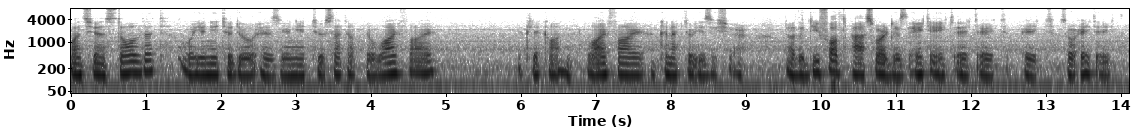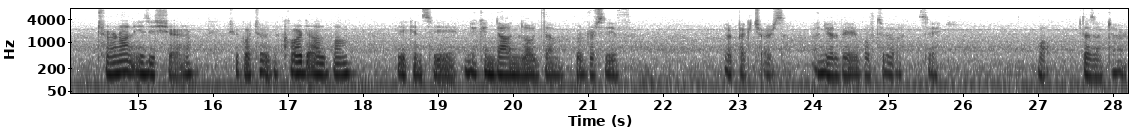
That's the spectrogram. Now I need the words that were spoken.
Once you installed it what you need to do is you need to set up the Wi-Fi you click on Wi-Fi and connect to EasyShare now the default password is 88888, so 88. Turn on EasyShare. If you go to the card album, you can see you can download them. You'll receive your pictures, and you'll be able to see. Well, doesn't turn.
